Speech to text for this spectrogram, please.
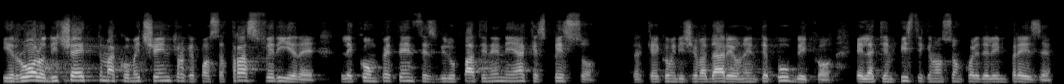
il ruolo di CETMA come centro che possa trasferire le competenze sviluppate in Enea che spesso perché come diceva Dario è un ente pubblico e le tempistiche non sono quelle delle imprese,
